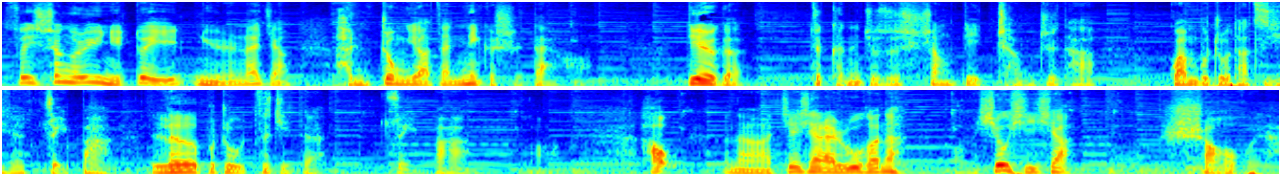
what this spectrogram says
所以生儿育女对于女人来讲很重要，在那个时代哈。第二个。这可能就是上帝惩治他，关不住他自己的嘴巴，勒不住自己的嘴巴啊。好，那接下来如何呢？我们休息一下，稍后回来。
